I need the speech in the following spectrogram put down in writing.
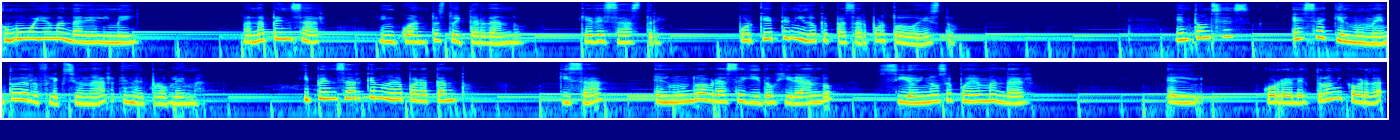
¿Cómo voy a mandar el email? Van a pensar en cuánto estoy tardando. ¡Qué desastre! ¿Por qué he tenido que pasar por todo esto? Entonces, es aquí el momento de reflexionar en el problema y pensar que no era para tanto. Quizá el mundo habrá seguido girando si hoy no se puede mandar el correo electrónico, ¿verdad?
